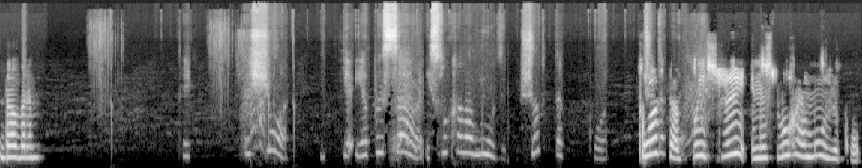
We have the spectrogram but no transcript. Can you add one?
Добре. Та що? Я, я писала і слухала музику. Що це таке? Просто пиши і не слухай музику.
